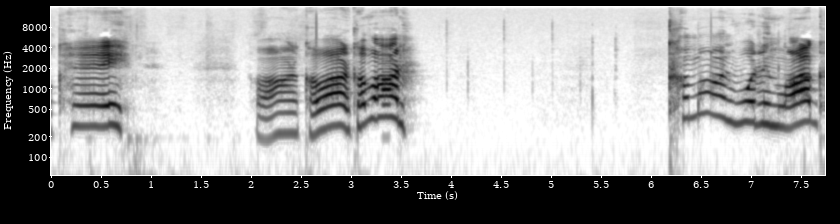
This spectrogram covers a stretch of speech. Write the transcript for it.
Okay. Come on, come on, come on. Come on, wooden log.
